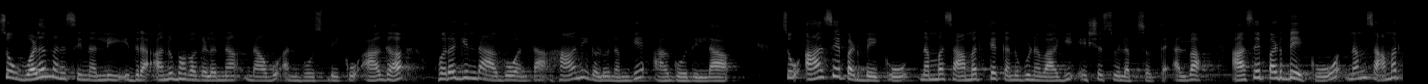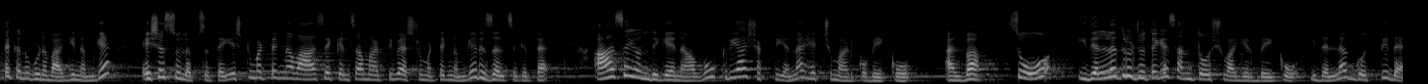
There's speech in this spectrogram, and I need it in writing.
ಸೊ ಒಳ ಮನಸ್ಸಿನಲ್ಲಿ ಇದರ ಅನುಭವಗಳನ್ನು ನಾವು ಅನುಭವಿಸ್ಬೇಕು. ಆಗ ಹೊರಗಿಂದ ಆಗುವಂಥ ಹಾನಿಗಳು ನಮಗೆ ಆಗೋದಿಲ್ಲ. ಸೊ ಆಸೆ ಪಡಬೇಕು, ನಮ್ಮ ಸಾಮರ್ಥ್ಯಕ್ಕನುಗುಣವಾಗಿ ಯಶಸ್ಸು ಲಭಿಸುತ್ತೆ ಅಲ್ವಾ? ಆಸೆ ಪಡಬೇಕು ನಮ್ಮ ಸಾಮರ್ಥ್ಯಕ್ಕನುಗುಣವಾಗಿ ನಮಗೆ ಯಶಸ್ಸು ಲಭಿಸುತ್ತೆ ಎಷ್ಟು ಮಟ್ಟಿಗೆ ನಾವು ಆಸೆ ಕೆಲಸ ಮಾಡ್ತೀವಿ, ಅಷ್ಟು ಮಟ್ಟಿಗೆ ನಮಗೆ ರಿಸಲ್ಟ್ ಸಿಗುತ್ತೆ. ಆಸೆಯೊಂದಿಗೆ ನಾವು ಕ್ರಿಯಾಶಕ್ತಿಯನ್ನು ಹೆಚ್ಚು ಮಾಡ್ಕೋಬೇಕು ಅಲ್ವಾ? ಸೊ ಇದೆಲ್ಲದ್ರ ಜೊತೆಗೆ ಸಂತೋಷವಾಗಿರಬೇಕು. ಇದೆಲ್ಲ ಗೊತ್ತಿದೆ.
